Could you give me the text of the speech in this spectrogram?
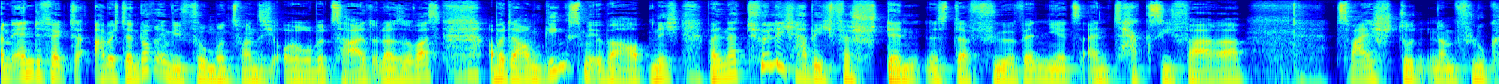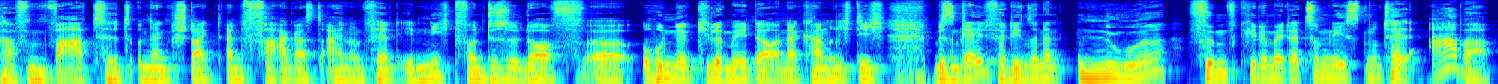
im Endeffekt habe ich dann doch irgendwie 25 Euro bezahlt oder sowas. Aber darum ging es mir überhaupt nicht, weil natürlich habe ich Verständnis dafür, wenn jetzt ein Taxifahrer zwei Stunden am Flughafen wartet und dann steigt ein Fahrgast ein und fährt eben nicht von Düsseldorf äh, 100 Kilometer und er kann richtig ein bisschen Geld verdienen, sondern nur fünf Kilometer zum nächsten Hotel. Aber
